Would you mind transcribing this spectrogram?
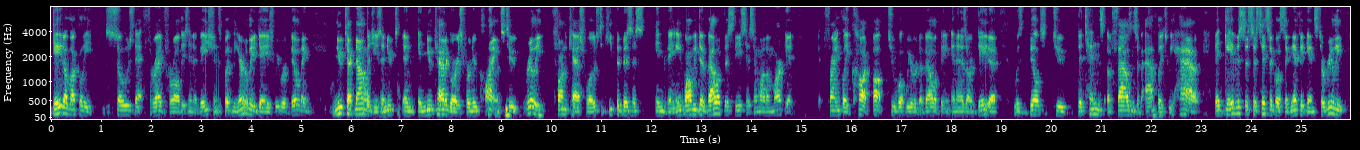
Data luckily sews that thread for all these innovations but in the early days we were building new technologies and new and, and new categories for new clients to really fund cash flows to keep the business in vein while we develop this thesis and while the market frankly caught up to what we were developing. And as our data was built to the tens of thousands of athletes we have that gave us the statistical significance to really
